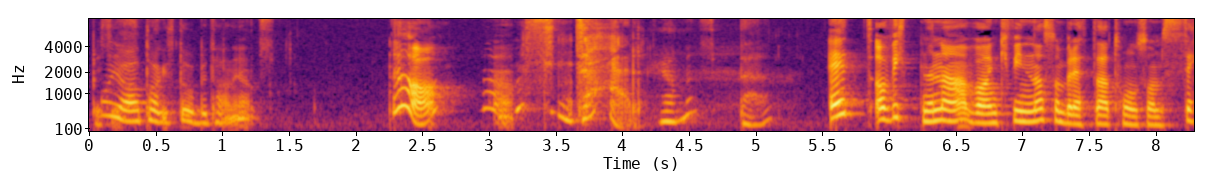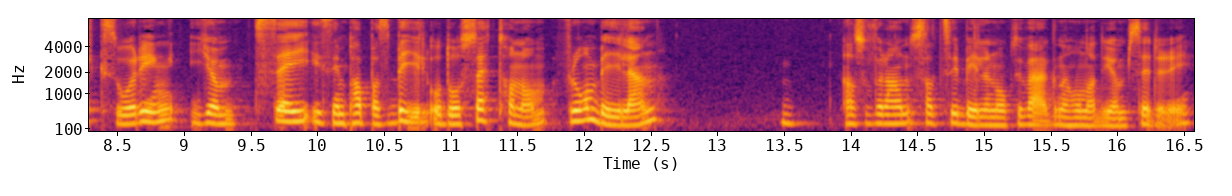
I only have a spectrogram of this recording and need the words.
Precis. jag har tagit Storbritanniens. Ja, men se där! Ja, men där. Ett av vittnena var en kvinna som berättade att hon som sexåring gömt sig i sin pappas bil och då sett honom från bilen. Alltså för han satte sig i bilen och åkte iväg när hon hade gömt sig där i.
